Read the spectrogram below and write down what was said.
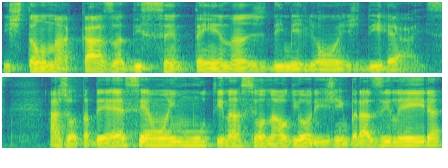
estão na casa de centenas de milhões de reais. A JBS é uma multinacional de origem brasileira,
